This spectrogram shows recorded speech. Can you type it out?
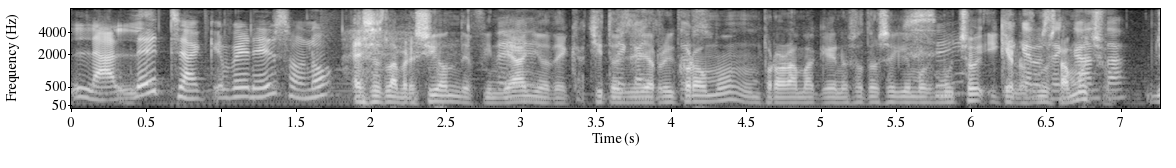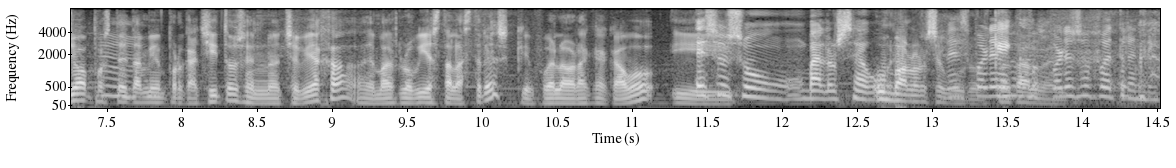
la leche que ver eso, ¿no? Esa es la versión de fin de, De- año de Cachitos de, de Hierro y. Cromo, un programa que nosotros seguimos Sí, mucho y que nos que nos gusta mucho. Yo aposté Mm. también por Cachitos en Nochevieja, además lo vi hasta las 3, que fue la hora que acabó. Y Eso es un valor seguro. un valor seguro. Por, eso fue trending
